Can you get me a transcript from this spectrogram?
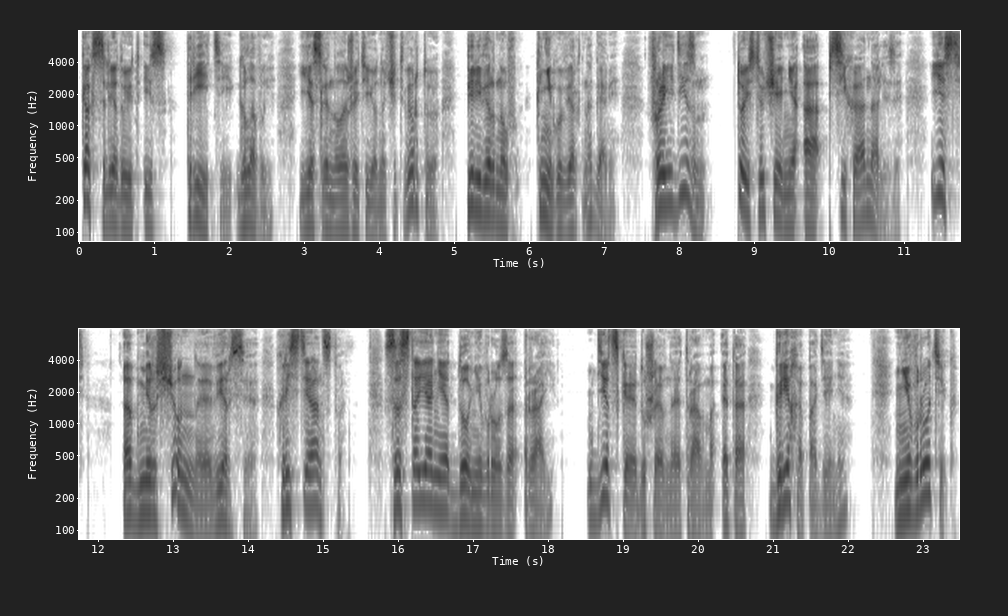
как следует из третьей главы, если наложить ее на четвертую, перевернув книгу вверх ногами, фрейдизм, то есть учение о психоанализе, есть обмерщенная версия христианства. Состояние до невроза – рай, детская душевная травма – это грехопадение, невротик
